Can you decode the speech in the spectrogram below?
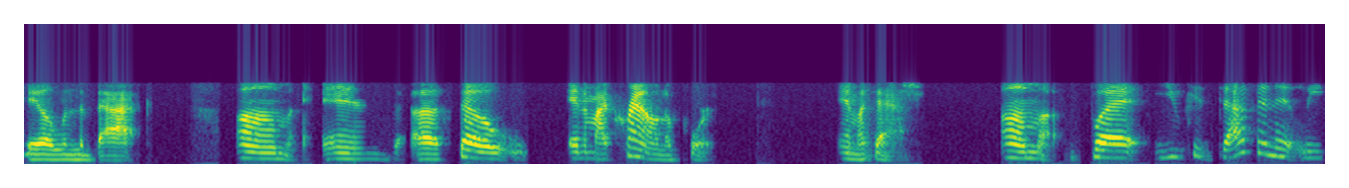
tail in the back. Um, and uh, so, and my crown, of course, and my sash. Um, but you could definitely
